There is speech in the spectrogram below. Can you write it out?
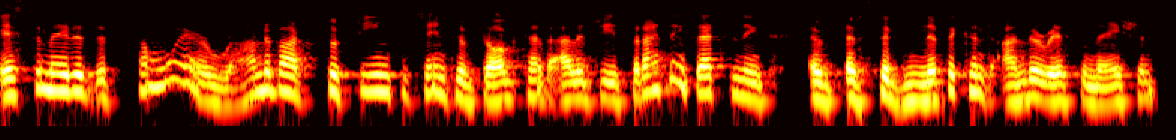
estimated that somewhere around about 15% of dogs have allergies, but I think that's an, a, a significant underestimation.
